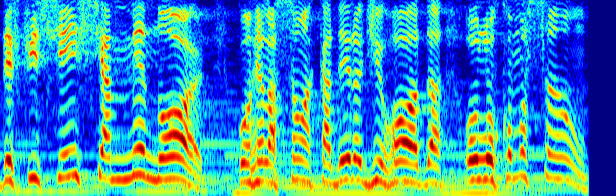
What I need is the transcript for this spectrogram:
deficiência menor com relação à cadeira de roda ou locomoção.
